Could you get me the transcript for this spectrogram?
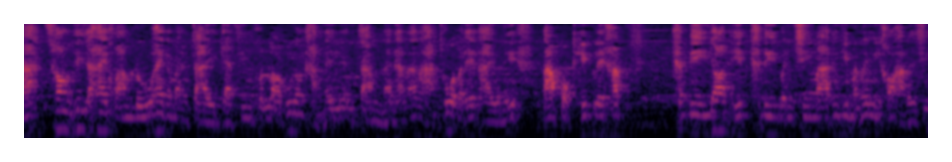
นะช่องที่จะให้ความรู้ให้กำลังใจแก่ทีมคนรอผู้ต้องขังในเรือนจำในฐานะทหารทั่วประเทศไทยวันนี้ ตามปกคลิปเลยครับ คดียอดฮิตคดีบัญชีม้าจริงๆมันไม่มีข้อหาบัญชี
